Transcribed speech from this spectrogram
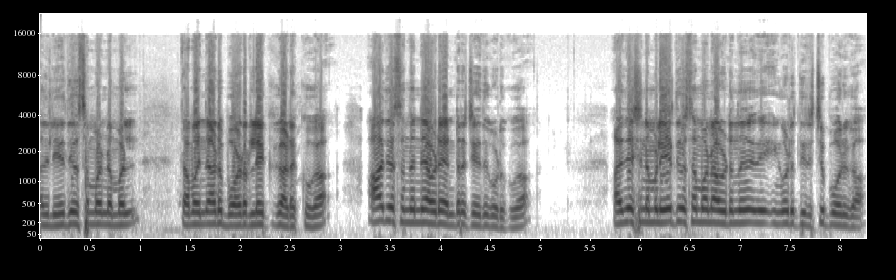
അതിൽ ഏത് ദിവസമാണ് നമ്മൾ തമിഴ്നാട് ബോർഡറിലേക്ക് കടക്കുക ആ ദിവസം തന്നെ അവിടെ എന്റർ ചെയ്ത് കൊടുക്കുക. അതിനുശേഷം നമ്മൾ ഏത് ദിവസമാണ് അവിടെ നിന്ന് ഇങ്ങോട്ട് തിരിച്ചു പോരുക.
